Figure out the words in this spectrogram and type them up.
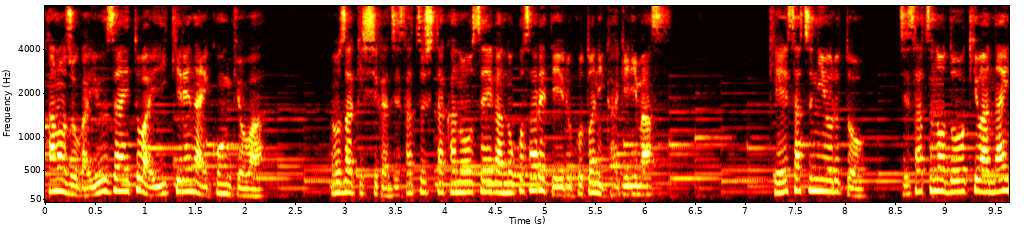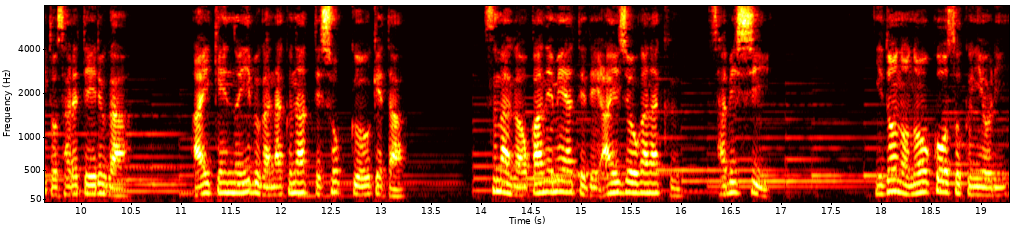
彼女が有罪とは言い切れない根拠は、野崎氏が自殺した可能性が残されていることに限ります。警察によると、自殺の動機はないとされているが、愛犬のイブが亡くなってショックを受けた。妻がお金目当てで愛情がなく、寂しい。二度の脳梗塞により、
